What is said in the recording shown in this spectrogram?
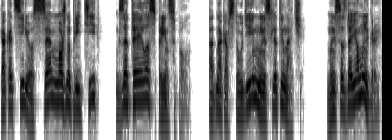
как от Serious Sam можно прийти к The Talos Principle. Однако в студии мыслят иначе. Мы создаем игры,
